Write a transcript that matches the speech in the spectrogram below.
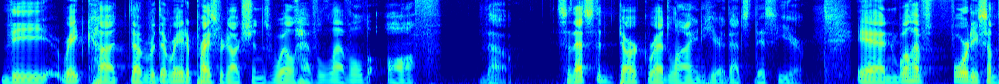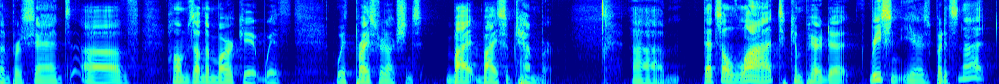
the rate cut, the, the rate of price reductions will have leveled off though. So that's the dark red line here. That's this year and we'll have 40 something percent of homes on the market with with price reductions by by September. Um, that's a lot compared to recent years, but it's not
